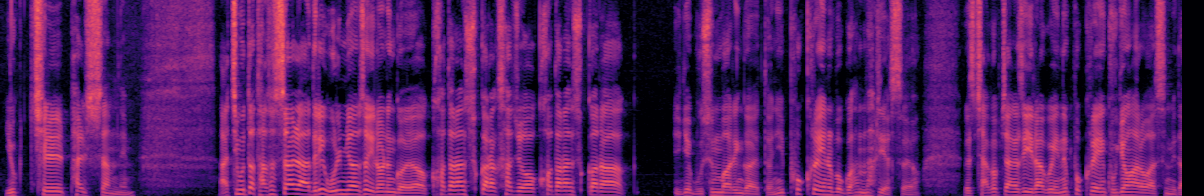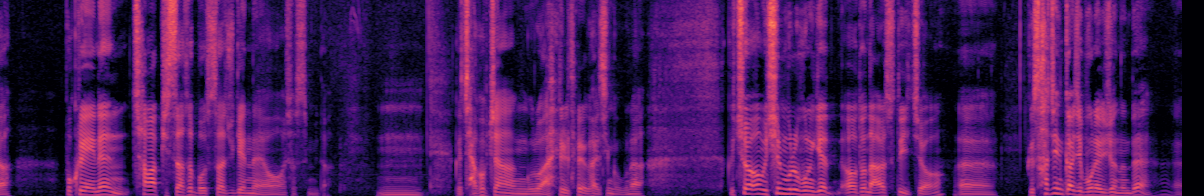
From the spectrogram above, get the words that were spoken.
6783님. 아침부터 다섯 살 아들이 울면서 이러는 거예요. 커다란 숟가락 사줘. 커다란 숟가락. 이게 무슨 말인가 했더니 포크레인을 보고 한 말이었어요. 그래서 작업장에서 일하고 있는 포크레인 구경하러 왔습니다. 포크레인은 차마 비싸서 못 사주겠네요. 하셨습니다. 음, 그 작업장으로 아이를 데려가신 거구나. 그쵸. 뭐 실물을 보는 게더 어, 나을 수도 있죠. 예. 그 사진까지 보내주셨는데, 예.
